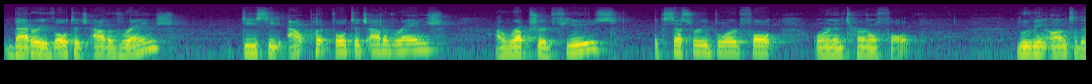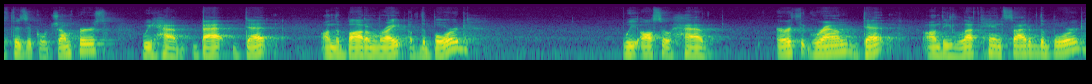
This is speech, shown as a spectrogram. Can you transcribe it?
battery voltage out of range, DC output voltage out of range, a ruptured fuse, accessory board fault, or an internal fault. Moving on to the physical jumpers, we have BAT det on the bottom right of the board. We also have earth ground det on the left-hand side of the board.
